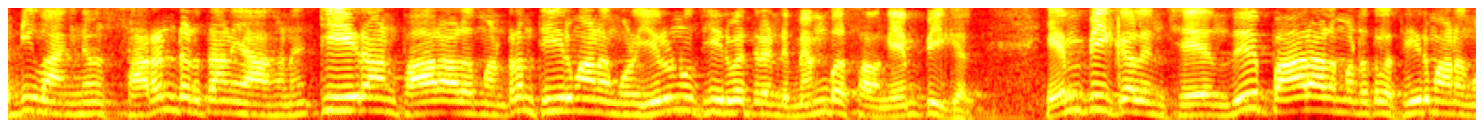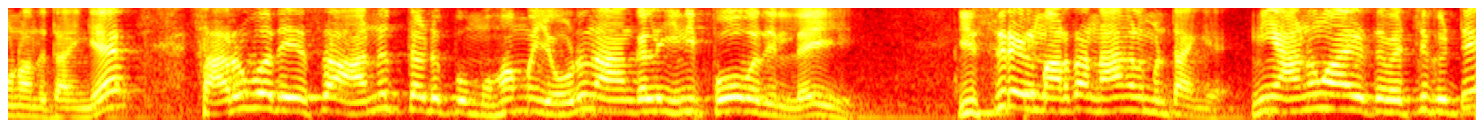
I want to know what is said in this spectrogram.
அடி வாங்கினவன் சரண்டர் தானே ஆகணும். ஈரான் பாராளுமன்றம் தீர்மானம் கொண்டு இருநூத்தி இருபத்தி ரெண்டு மெம்பர்ஸ் அவங்க எம்பிக்கள் எம்பிக்களும் சேர்ந்து பாராளுமன்றத்தில் தீர்மானம் கொண்டு வந்துட்டாங்க. சர்வதேச அணுத்தடுப்பு முகமையோடு நாங்கள் இனி போவதில்லை. இஸ்ரேல் மாதிரி தான் நாங்களும் பண்ணிட்டாங்க. நீ அணு ஆயுதத்தை வச்சுக்கிட்டு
